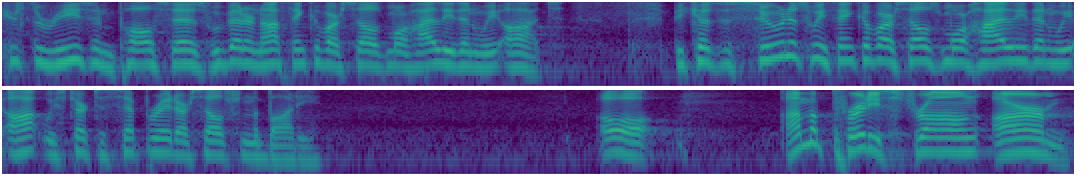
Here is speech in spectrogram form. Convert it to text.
Here's the reason Paul says we better not think of ourselves more highly than we ought. Because as soon as we think of ourselves more highly than we ought, we start to separate ourselves from the body. Oh, I'm a pretty strong arm.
